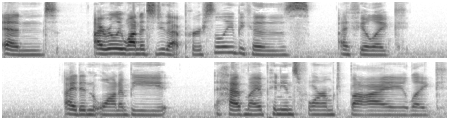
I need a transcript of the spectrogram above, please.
and I really wanted to do that personally because I feel like I didn't want to be have my opinions formed by like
